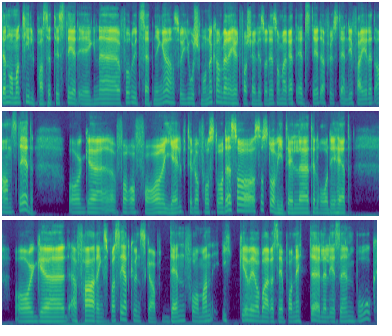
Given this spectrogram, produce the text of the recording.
den, må man tilpasse til stedegne forutsetninger. så Jordsmonnet kan være helt forskjellig. Så det som er rett ett sted, er fullstendig feil et annet sted. Og eh, for å få hjelp til å forstå det, så, så står vi til, eh, til rådighet. Og eh, erfaringsbasert kunnskap den får man ikke ved å bare se på nettet eller lese en bok.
